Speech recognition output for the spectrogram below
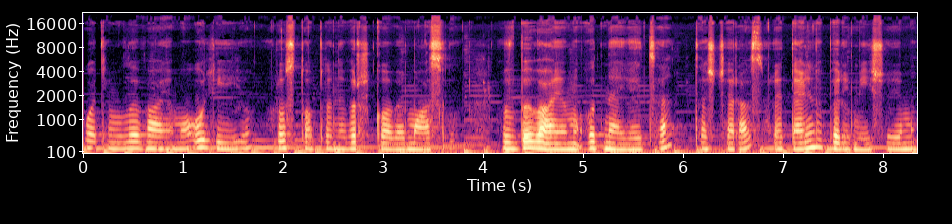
Потім вливаємо олію, розтоплене вершкове масло, вбиваємо одне яйце та ще раз ретельно перемішуємо.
